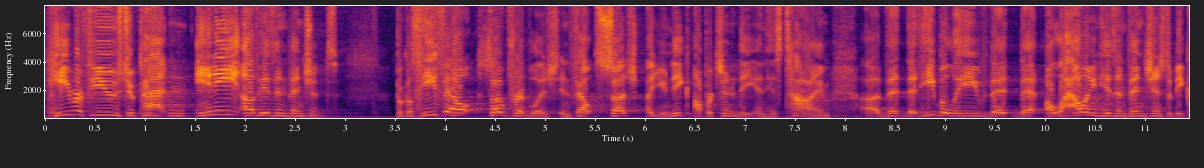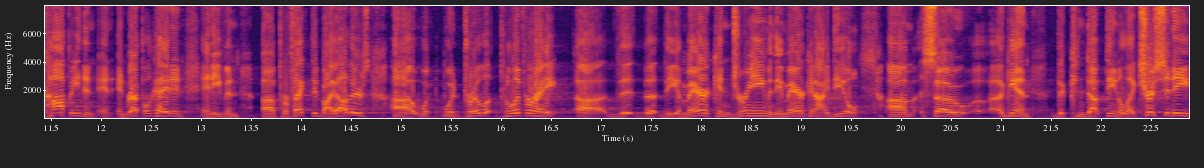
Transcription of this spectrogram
He refused to patent any of his inventions because he felt so privileged and felt such a unique opportunity in his time uh, that, that he believed that, that allowing his inventions to be copied and, and, and replicated and even uh, perfected by others uh, would, would proliferate uh, the, the, the, American dream and the American ideal. Um, so, uh, again, the conducting electricity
